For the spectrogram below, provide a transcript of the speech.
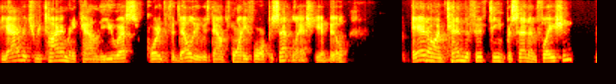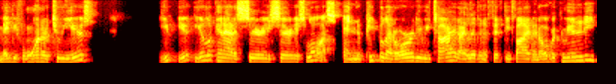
The average retirement account in the US, according to Fidelity, was down 24% last year, Bill. Add on 10 to 15% inflation, maybe for one or two years, you, you're looking at a serious, serious loss. And the people that are already retired, I live in a 55 and over community,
